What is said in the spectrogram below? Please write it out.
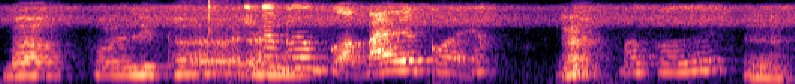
막걸리 파란. 누구 말 거예요? 응? 먹어요? 응.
